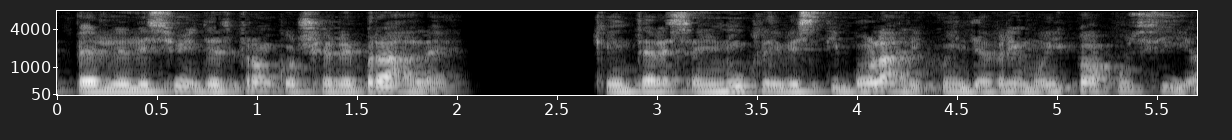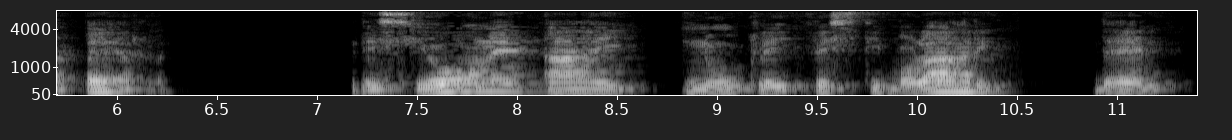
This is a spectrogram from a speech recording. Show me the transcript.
per le lesioni del tronco cerebrale che interessano i nuclei vestibolari, quindi avremo ipoacusia per lesione ai nuclei vestibolari del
